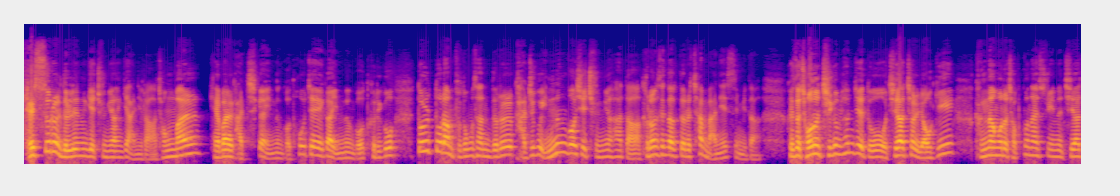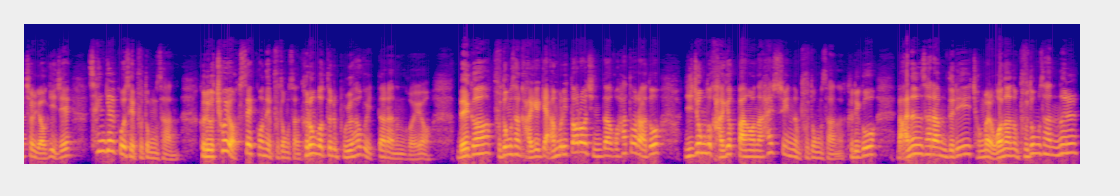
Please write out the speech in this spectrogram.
개수를 늘리는 게 중요한 게 아니라 정말 개발 가치 가 있는 것, 호재가 있는 것, 그리고 똘똘한 부동산들을 가지고 있는 것이 중요하다. 그런 생각들을 참 많이 했습니다. 그래서 저는 지금 현재도 지하철역이 강남으로 접근할 수 있는 지하철역이 이제 생길 곳의 부동산, 그리고 초역세권의 부동산, 그런 것들을 보유하고 있다라는 거예요. 내가 부동산 가격이 아무리 떨어진다고 하더라도 이 정도 가격 방어는 할수 있는 부동산, 그리고 많은 사람들이 정말 원하는 부동산을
